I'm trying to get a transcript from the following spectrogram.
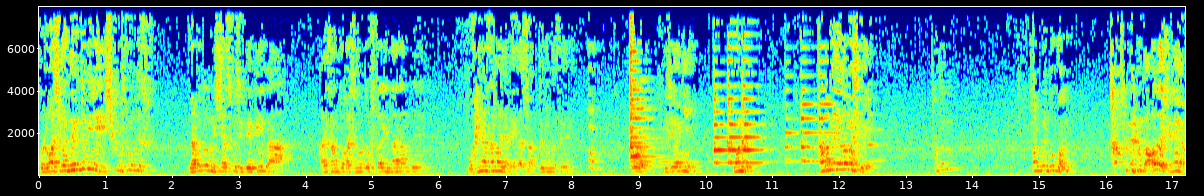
これわしが寝るときに敷く布団です。座布団にしては少しでけえが、姉さんと橋本二人に並んで、おひな様じゃねえが座ってくんだせ。おい、石屋に、なんで畳で我慢してくれ。畳畳どこあんの畳なんかあだしねえよ。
